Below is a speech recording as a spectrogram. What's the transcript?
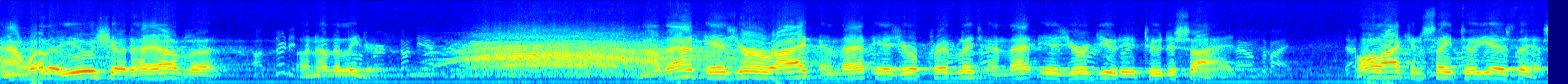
and whether you should have uh, another leader. Now that is your right and that is your privilege and that is your duty to decide. All I can say to you is this.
